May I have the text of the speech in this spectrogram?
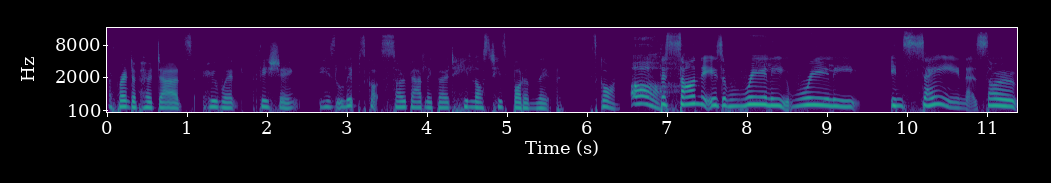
a friend of her dad's who went fishing. His lips got so badly burned, he lost his bottom lip. It's gone. Oh, The sun is really, really insane. So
